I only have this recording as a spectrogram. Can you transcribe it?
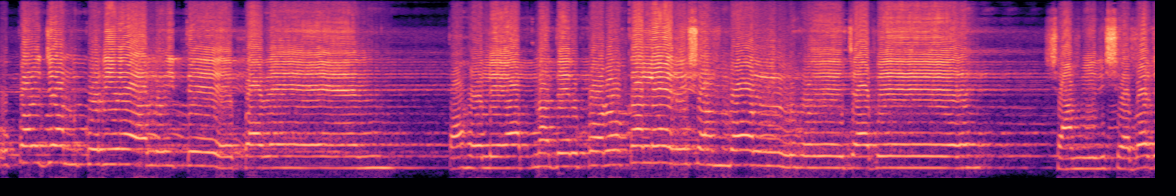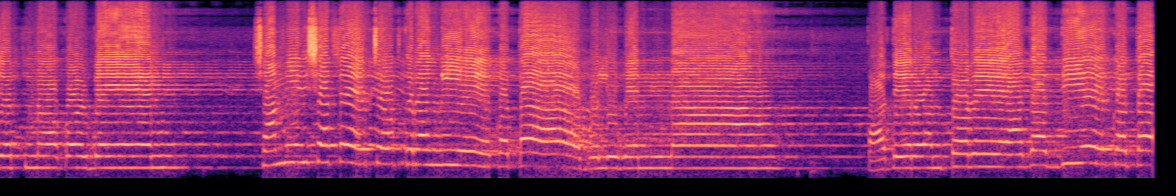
উপার্জন করিয়া লইতে পারেন। তাহলে আপনাদের পরকালের সম্বল হয়ে যাবে। স্বামীর সেবা যত্ন করবেন। স্বামীর সাথে চোখ রাঙিয়ে কথা বলিবেন না। তাদের অন্তরে আঘাত দিয়ে কথা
